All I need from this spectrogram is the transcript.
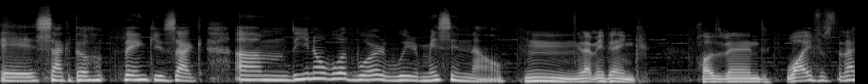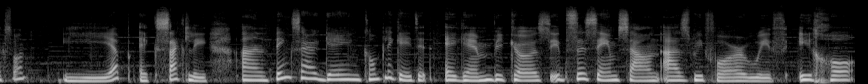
Exacto. Thank you, Zach. Um, do you know what word we're missing now? Hmm, let me think. Husband, wife is the next one. Yep, exactly. And things are getting complicated again because it's the same sound as before with hijo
